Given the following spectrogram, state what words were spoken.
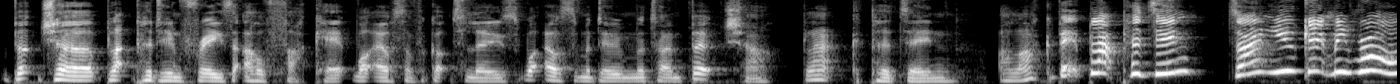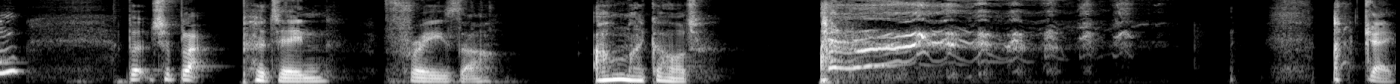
butcher black pudding freezer? Oh fuck it. What else have I got to lose? What else am I doing with my time? Butcher black pudding. I like a bit of black pudding. Don't you get me wrong. Butcher black pudding freezer. Oh my god. okay.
